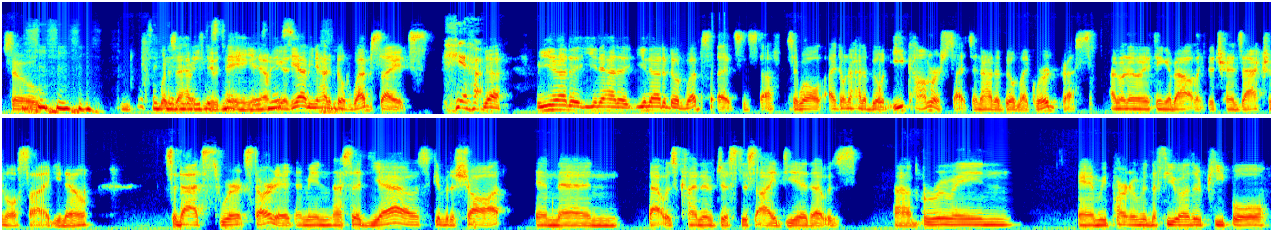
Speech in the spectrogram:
So what does that have to do with me? You know, he goes, yeah, but you know how to build websites. Yeah. Yeah you know how to you know how to you know how to build websites and stuff. Say, well, I don't know how to build e-commerce sites. I know how to build like WordPress. I don't know anything about like the transactional side, you know. So that's where it started. I mean, I said, yeah, let's give it a shot, and then that was kind of just this idea that was uh, brewing, and we partnered with a few other people,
